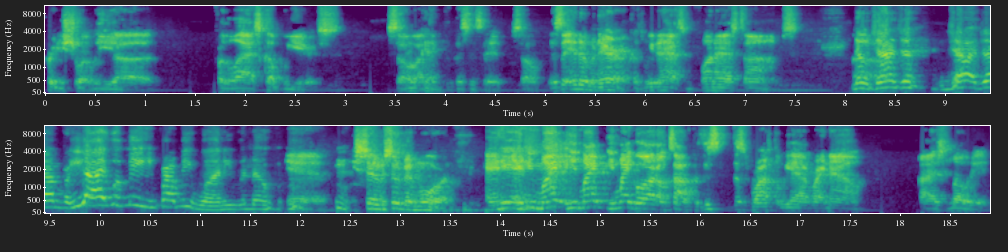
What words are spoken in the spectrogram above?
pretty shortly uh, for the last couple years. So I think that this is it. So it's the end of an era because we didn't have some fun ass times. No, Uh, John, John, John, John, he all right with me. He me one, even though. Yeah, should have should have been more. And he, and he might he might he might go out on top because this this roster we have right now uh, is loaded.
